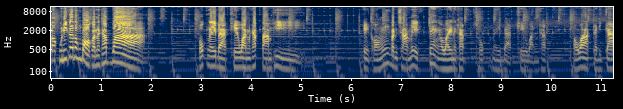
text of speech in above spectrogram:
ก็คู่นี้ก็ต้องบอกก่อนนะครับว่า ชกในแบบ K1 ครับตามที่เพจของบัญชาเมฆแจ้งเอาไว้นะครับ ชกในแบบ K1 ครับ เพราะว่ากติกา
